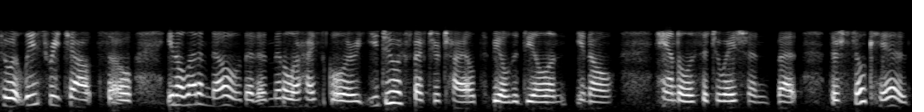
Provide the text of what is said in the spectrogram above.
to at least reach out, so you know, let them know that a middle or high schooler, you do expect your child to be able to deal and you know handle a situation, but they're still kids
